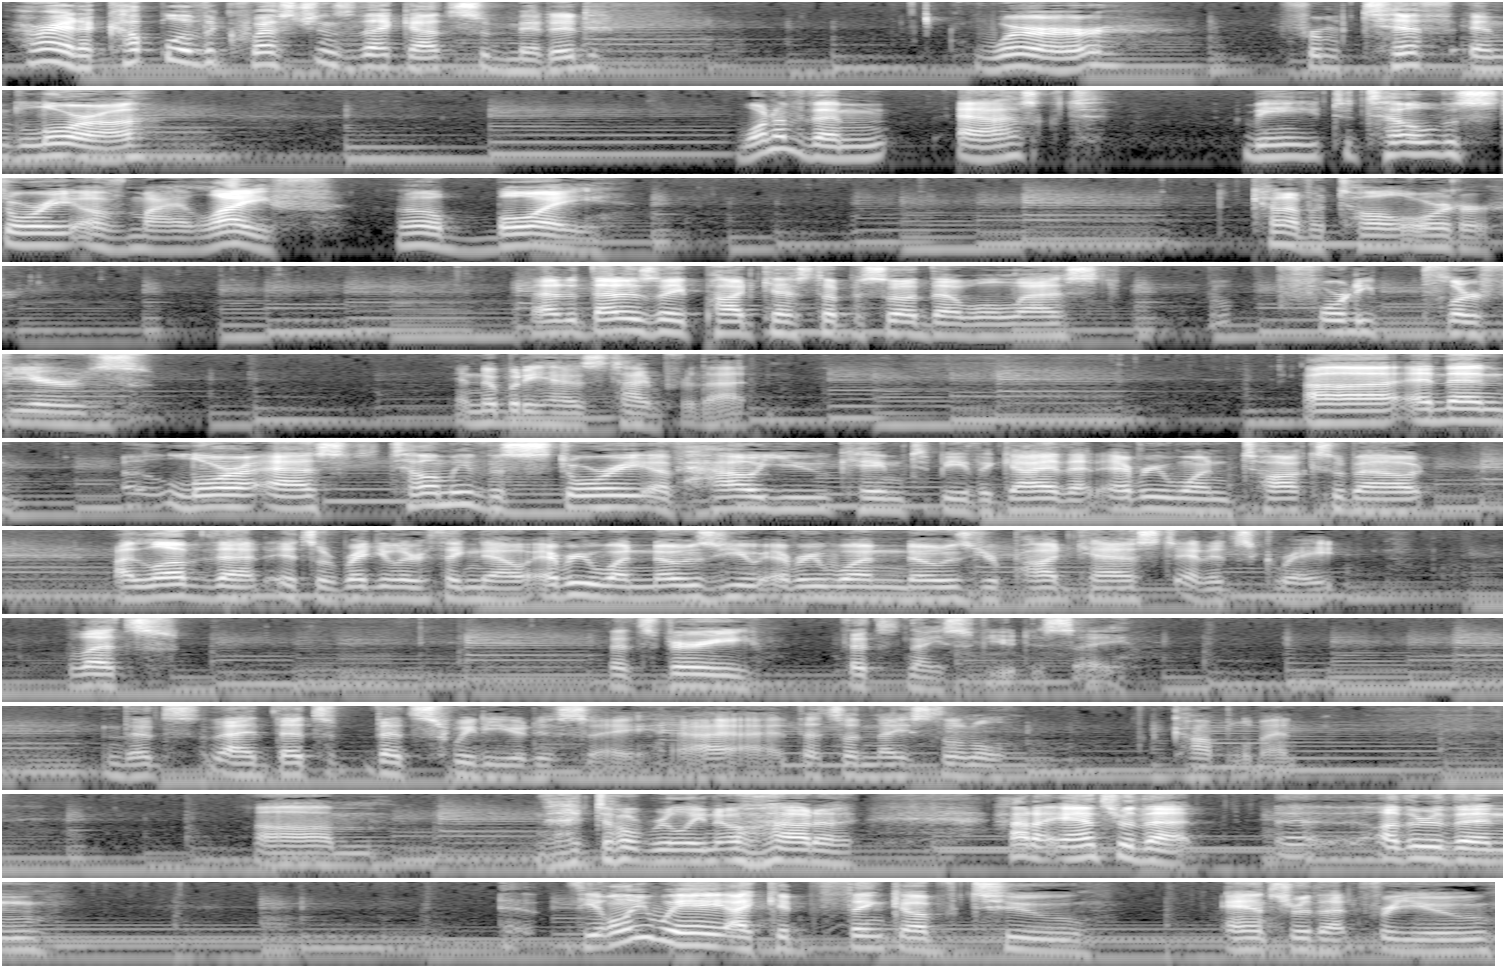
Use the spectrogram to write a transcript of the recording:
All right, a couple of the questions that got submitted were from Tiff and Laura. One of them asked me to tell the story of my life. Oh boy. Kind of a tall order. That, that is a podcast episode that will last 40 flurf years, and nobody has time for that. Uh, and then Laura asked, Tell me the story of how you came to be the guy that everyone talks about. I love that it's a regular thing now. Everyone knows you, everyone knows your podcast, and it's great. Well, that's that's very that's nice of you to say. That's that, that's that's sweet of you to say. Uh, that's a nice little compliment. Um, I don't really know how to how to answer that, uh, other than the only way I could think of to answer that for you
